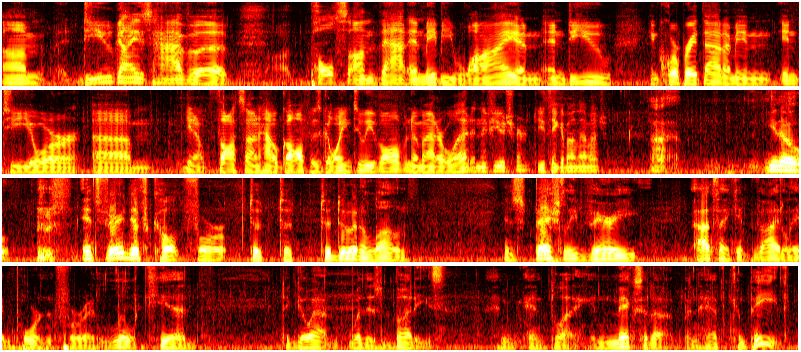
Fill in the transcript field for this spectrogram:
Um, do you guys have a, a pulse on that, and maybe why? And and do you incorporate that? I mean, into your um, you know thoughts on how golf is going to evolve, no matter what, in the future? Do you think about that much? You know, it's very difficult for to, to, to do it alone, especially very, I think it vitally important for a little kid to go out with his buddies and, and play and mix it up and have compete.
